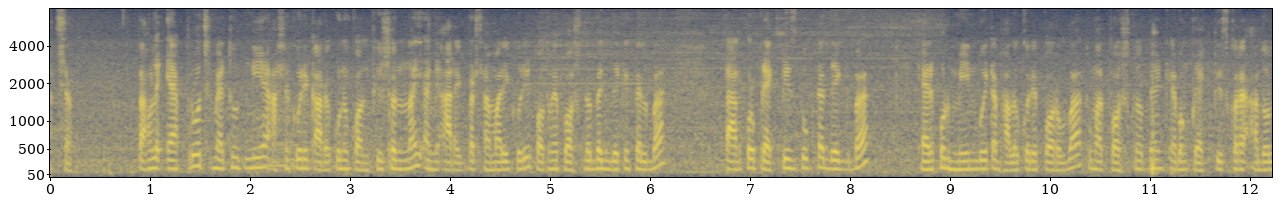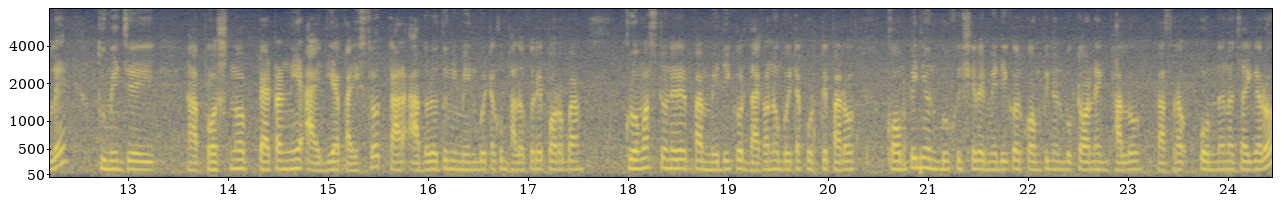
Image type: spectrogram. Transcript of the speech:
আচ্ছা তাহলে অ্যাপ্রোচ মেথড নিয়ে আশা করি কারও কোনো কনফিউশন নাই। আমি আরেকবার সামারি করি। প্রথমে প্রশ্ন ব্যাংক দেখে ফেলবা, তারপর প্র্যাকটিস বুকটা দেখবা, এরপর মেন বইটা ভালো করে পড়বা। তোমার প্রশ্ন ব্যাংক এবং প্র্যাকটিস করার আদলে তুমি যেই প্রশ্ন প্যাটার্ন নিয়ে আইডিয়া পাইছো, তার আদলে তুমি মেন বইটা খুব ভালো করে পড়বা। ক্রোমাস্টোনের বা মেডিকোর দাগানো বইটা পড়তে পারো। কম্পিনিয়ন বুক হিসেবে মেডিকোর কম্পিনিয়ন বুকটা অনেক ভালো। তাছাড়া অন্যান্য জায়গারও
